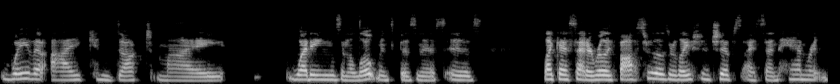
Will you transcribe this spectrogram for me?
way that I conduct my weddings and elopements business is like I said, I really foster those relationships. I send handwritten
